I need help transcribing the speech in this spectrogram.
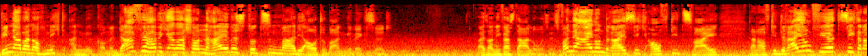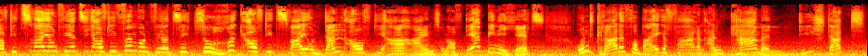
bin aber noch nicht angekommen. Dafür habe ich aber schon ein halbes Dutzend Mal die Autobahn gewechselt. Weiß auch nicht, was da los ist. Von der 31 auf die 2, dann auf die 43, dann auf die 42, auf die 45, zurück auf die 2 und dann auf die A1. Und auf der bin ich jetzt und gerade vorbeigefahren an Kamen, die Stadt,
